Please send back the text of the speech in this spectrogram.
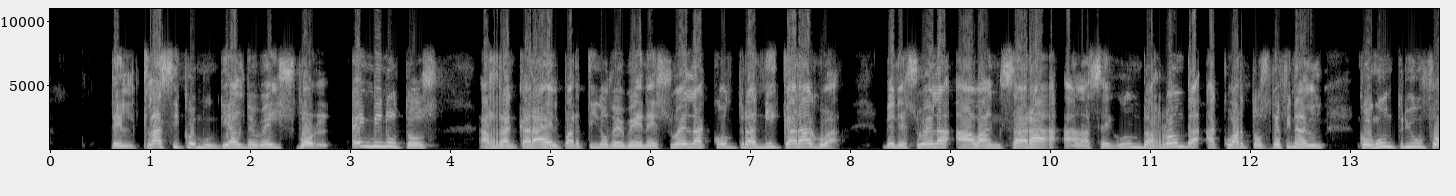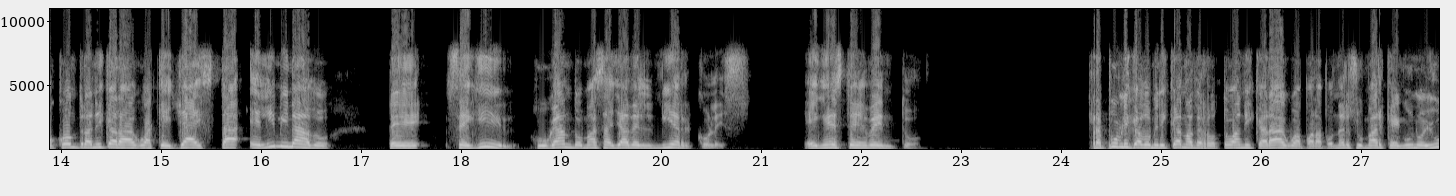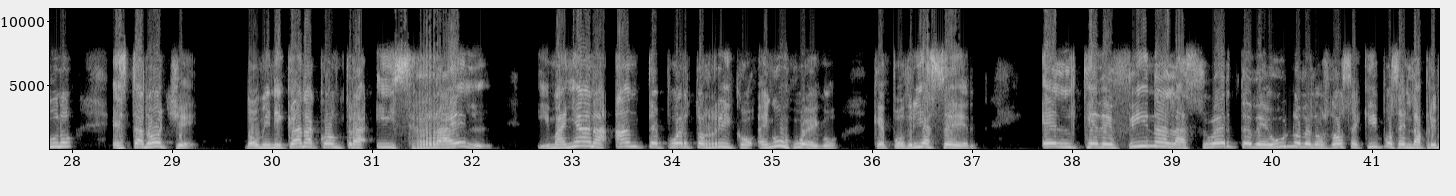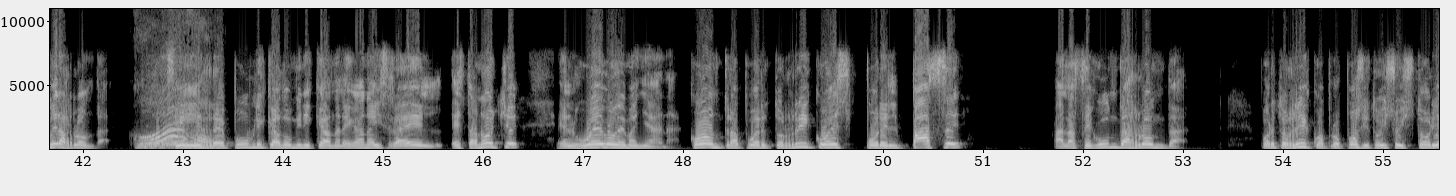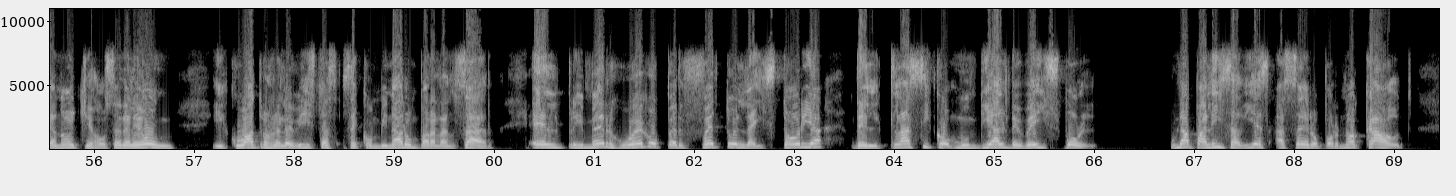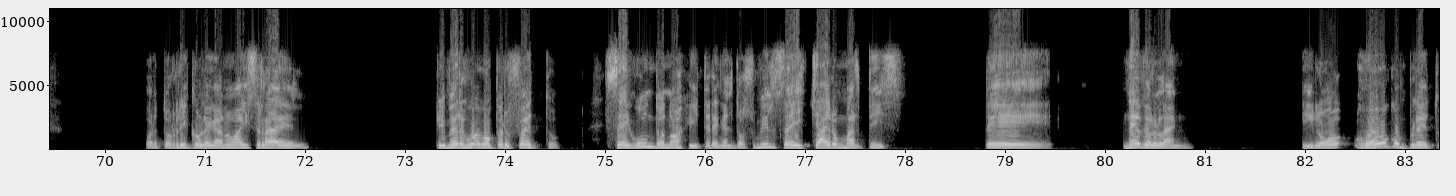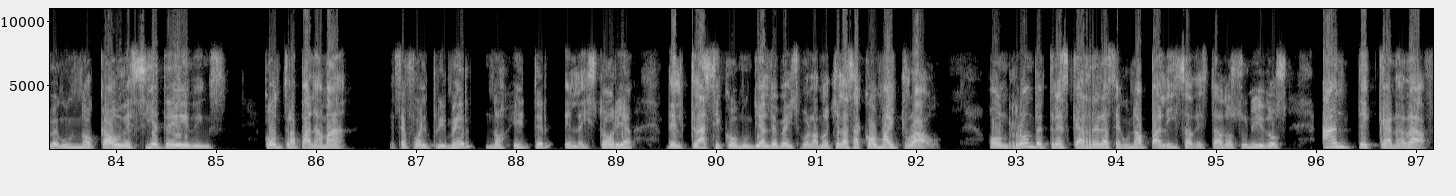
del Clásico Mundial de Béisbol. En minutos arrancará el partido de Venezuela contra Nicaragua. Venezuela avanzará a la segunda ronda a cuartos de final con un triunfo contra Nicaragua que ya está eliminado de seguir jugando más allá del miércoles en este evento. República Dominicana derrotó a Nicaragua para poner su marca en uno y uno. Esta noche, Dominicana contra Israel y mañana ante Puerto Rico en un juego que podría ser el que defina la suerte de uno de los dos equipos en la primera ronda. Si República Dominicana le gana a Israel esta noche, el juego de mañana contra Puerto Rico es por el pase a la segunda ronda. Puerto Rico, a propósito, hizo historia anoche. José de León y cuatro relevistas se combinaron para lanzar el primer juego perfecto en la historia del Clásico Mundial de Béisbol una paliza 10 a 0 por knockout. Puerto Rico le ganó a Israel. Primer juego perfecto. Segundo no-hitter. En el 2006, Chiron Martís de Netherlands tiró juego completo en un knockout de 7 innings contra Panamá. Ese fue el primer no-hitter en la historia del Clásico Mundial de Béisbol. La noche la sacó Mike Trout honrón de tres carreras en una paliza de Estados Unidos ante Canadá.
